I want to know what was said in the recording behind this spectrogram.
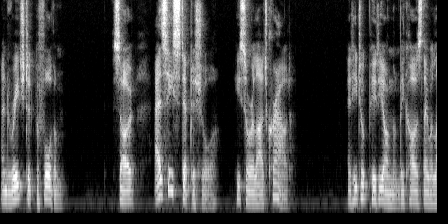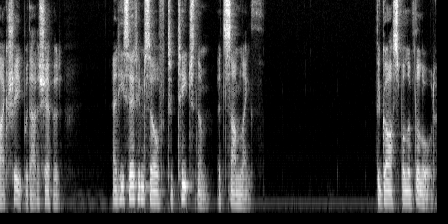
and reached it before them. So, as he stepped ashore, he saw a large crowd. And he took pity on them because they were like sheep without a shepherd. And he set himself to teach them at some length. The Gospel of the Lord.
